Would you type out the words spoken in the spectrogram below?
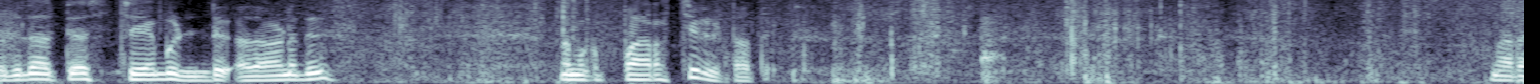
അതിൽ അത്യാവശ്യം ചേമ്പുണ്ട്. അതാണിത് നമുക്ക് പറിച്ച് കിട്ടാത്തത് മറ.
